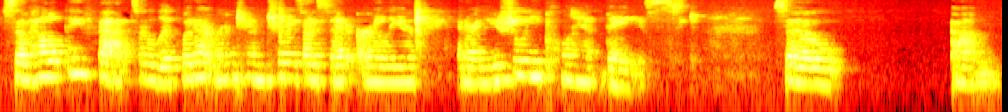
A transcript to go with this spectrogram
So healthy fats are liquid at room temperature, as I said earlier, and are usually plant-based. So, um,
